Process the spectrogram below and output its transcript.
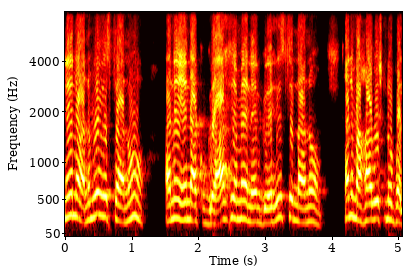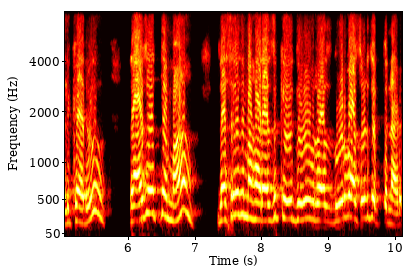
నేను అనుభవిస్తాను అని నాకు గ్రాహ్యమే నేను గ్రహిస్తున్నాను అని మహావిష్ణువు పలికారు. రాజోత్తమ దశరథ మహారాజుకి దూర్వ దూర్వాసుడు చెప్తున్నాడు.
